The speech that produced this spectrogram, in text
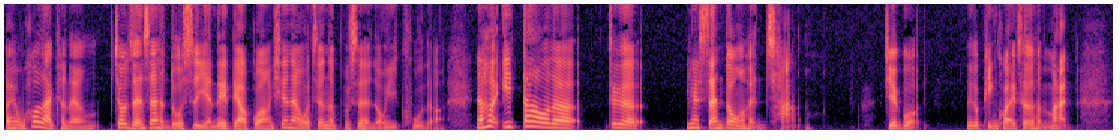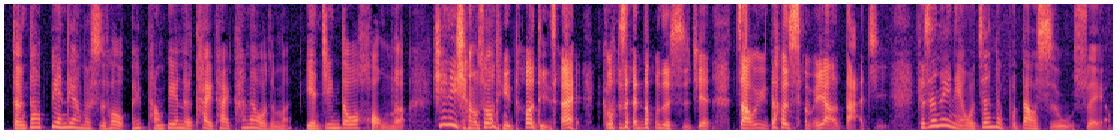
哎，我后来可能就人生很多事眼泪掉光，现在我真的不是很容易哭的。然后一到了这个，因为山洞很长，结果那个平快车很慢。等到变亮的时候，哎，旁边的太太看到我怎么眼睛都红了，心里想说：你到底在过山洞的时间遭遇到什么样的打击？可是那年我真的不到十五岁哦。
